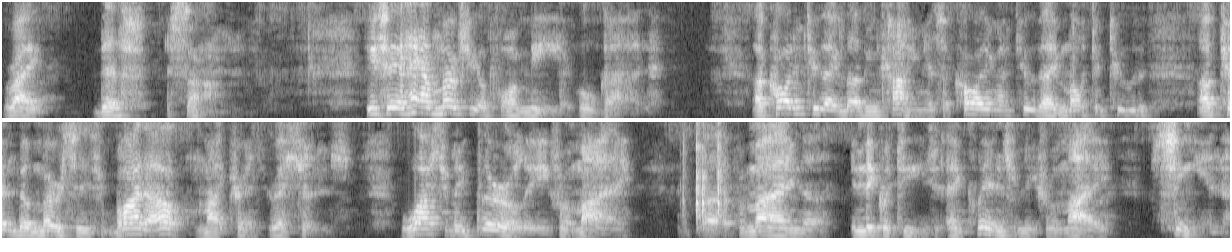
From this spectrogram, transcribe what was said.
write this psalm. He said, Have mercy upon me, O God, according to thy loving kindness, according unto thy multitude of tender mercies, blot out my transgressions. Wash me thoroughly from my uh, from mine uh, iniquities and cleanse me from my sin.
